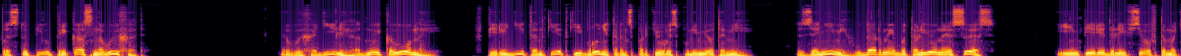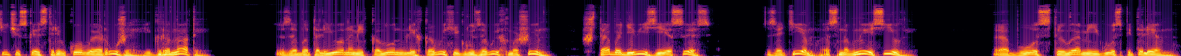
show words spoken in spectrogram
поступил приказ на выход. Выходили одной колонной, впереди танкетки и бронетранспортеры с пулеметами, за ними ударные батальоны СС. Им передали все автоматическое стрелковое оружие и гранаты. За батальонами колонн легковых и грузовых машин штаба дивизии СС, затем основные силы. Обоз с тылами и госпиталем,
